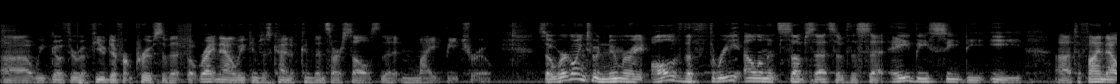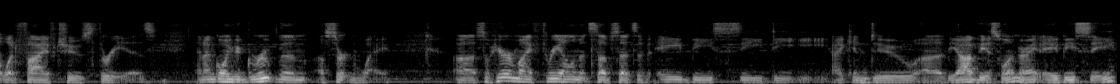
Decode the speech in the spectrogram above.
uh, we go through a few different proofs of it, but right now we can just kind of convince ourselves that it might be true. So we're going to enumerate all of the three element subsets of the set A, B, C, D, E uh, to find out what 5 choose 3 is. And I'm going to group them a certain way. Uh, so here are my three element subsets of A, B, C, D, E. I can do uh, the obvious one, right, A, B, C.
